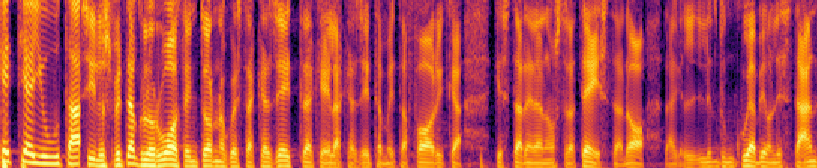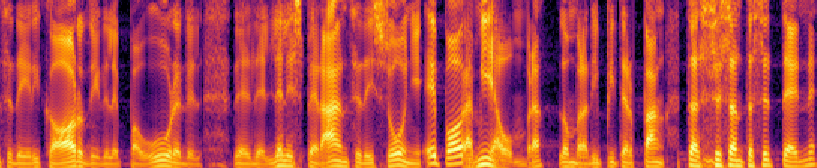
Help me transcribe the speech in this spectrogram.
che ti aiuta. Sì, lo spettacolo ruota intorno a questa casetta che è la casetta metaforica che sta nella nostra testa, no? in cui abbiamo le stanze dei ricordi, delle paure, del, del, delle speranze, dei sogni e poi la mia ombra, l'ombra di Peter Pan, 67enne,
